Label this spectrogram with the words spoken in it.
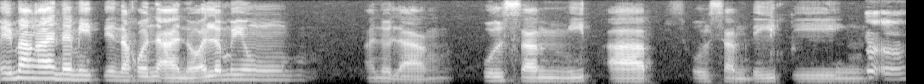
May mga na-meet din ako na ano, alam mo yung, ano lang, wholesome meetups, wholesome dating, Mm-mm.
